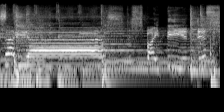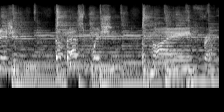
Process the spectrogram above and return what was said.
Said yes, despite the indecision, the best wishes of my friends.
